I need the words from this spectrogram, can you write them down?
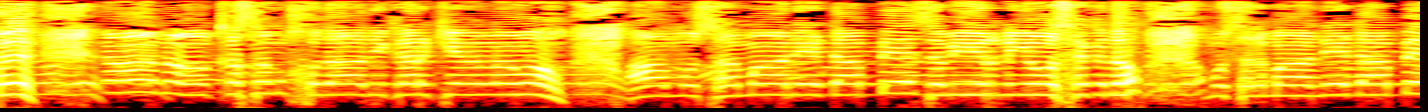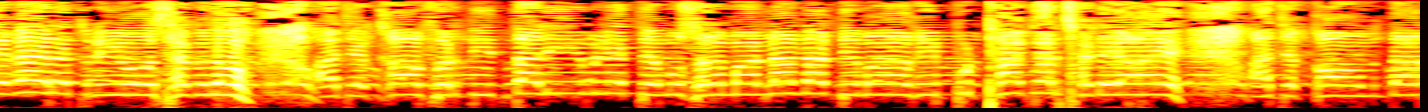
ہے؟ نا نا، قسم خدا دی کر کے لاواں۔ آ مسلمان ایڈا بے ضمیر نہیں ہو سکدا مسلمان ایڈا بے غیرت نہیں ہو سکدا اج کافر دی تعلیم نے تے مسلماناں دا دماغ ہی پٹھا کر چھڈیا ہے۔ اج قوم دا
